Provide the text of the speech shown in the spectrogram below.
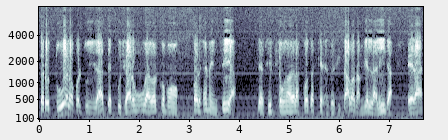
pero tuve la oportunidad de escuchar a un jugador como Jorge Mencía decir que una de las cosas que necesitaba también la liga era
